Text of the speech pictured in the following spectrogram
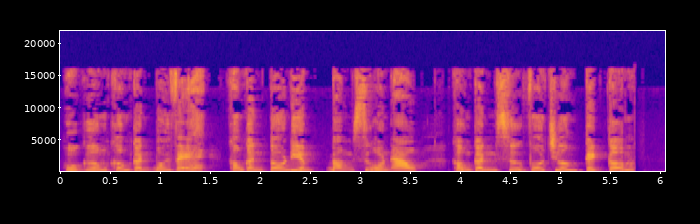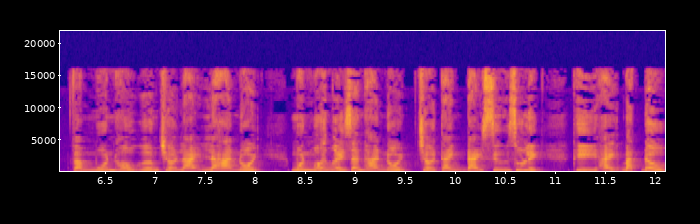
Hồ Gươm không cần bôi vẽ, không cần tô điểm bằng sự ồn ào, không cần sự phô trương kịch cỡm. Và muốn Hồ Gươm trở lại là Hà Nội, muốn mỗi người dân Hà Nội trở thành đại sứ du lịch thì hãy bắt đầu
